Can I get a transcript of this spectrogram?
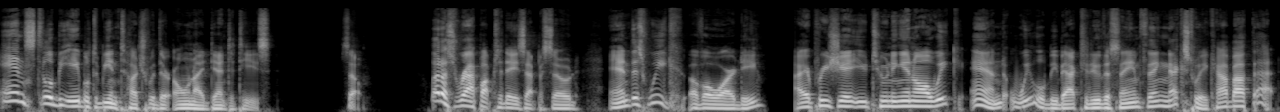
and still be able to be in touch with their own identities. So, let us wrap up today's episode and this week of ORD I appreciate you tuning in all week, and we will be back to do the same thing next week. How about that?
